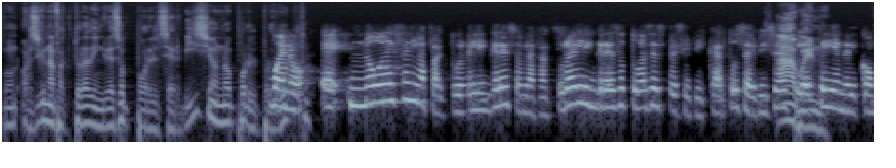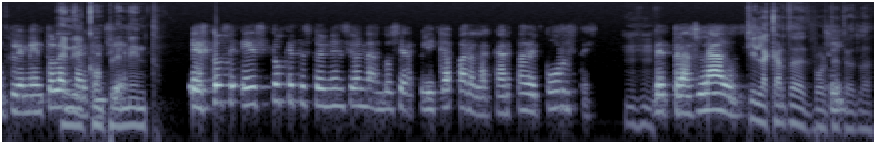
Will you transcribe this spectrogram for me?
ahora sí una factura de ingreso por el servicio, no por el producto. Bueno, eh, no es en la factura del ingreso. En la factura del ingreso tú vas a especificar tu servicio de ah, y en el complemento las en El complemento. Esto, esto que te estoy mencionando se aplica para la carta de porte, de traslado. Sí, la carta de porte de traslado.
